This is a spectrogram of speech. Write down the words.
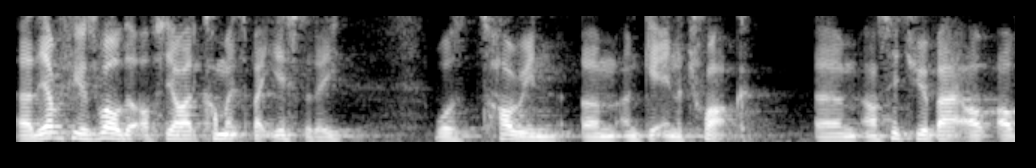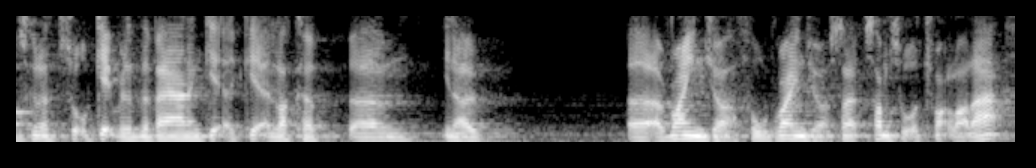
Uh, the other thing as well that obviously I had comments about yesterday was towing um, and getting a truck. Um, I said to you about I, I was going to sort of get rid of the van and get get like a um, you know a Ranger, a Ford Ranger, some sort of truck like that.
